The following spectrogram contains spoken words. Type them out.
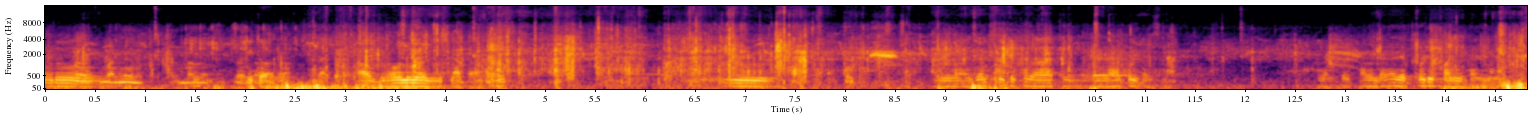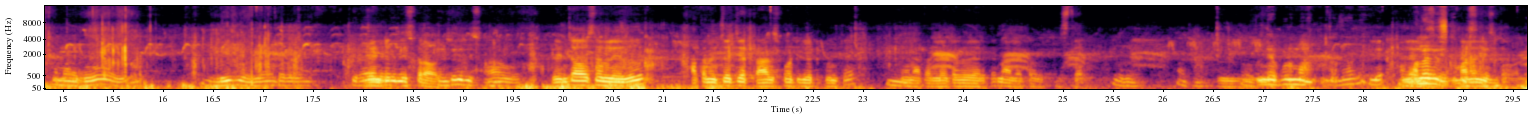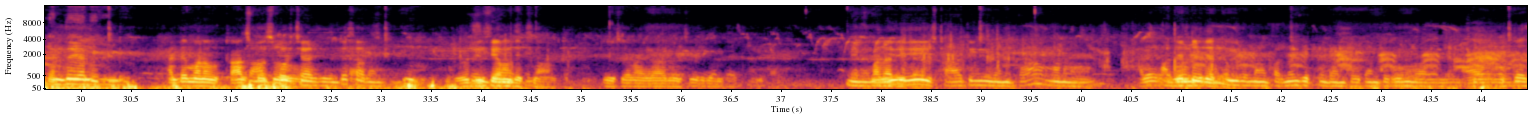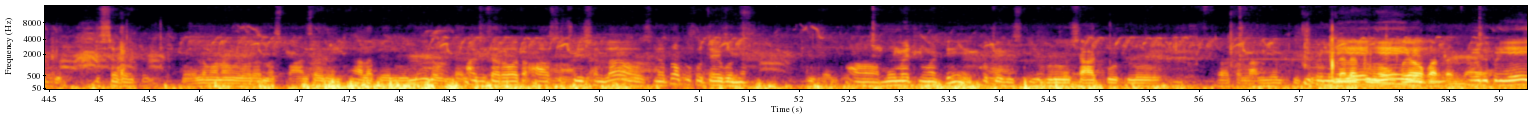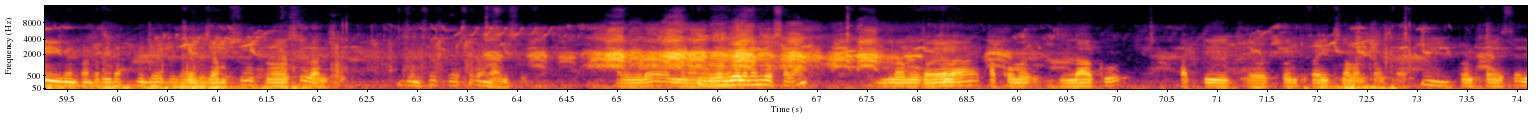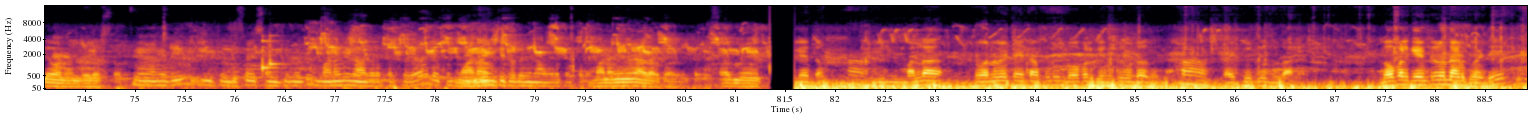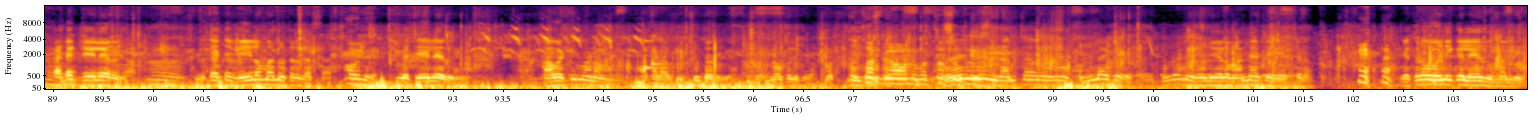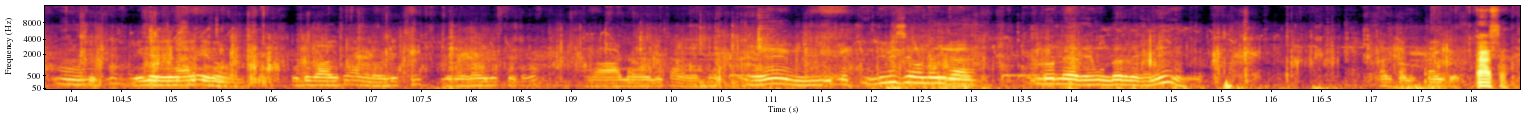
ఇప్పుడు ఇటు ఆ గ్రౌండ్ కూడా చూసినట్టు జంప్ సిటీకి లేకుంటాయి సార్. చెప్పాలంటే అది ఎప్పటికీ పడి ఉంటుంది మనం మనకు లీజ్ ఏమంటారు? రెంట్కి తీసుకురావచ్చు. రెంట్ అవసరం లేదు. అక్కడ నుంచి వచ్చే ట్రాన్స్పోర్ట్ పెట్టుకుంటే నేను అక్కడ లెటర్ పెడితే నా లెటర్ ఇస్తాను తీసుకోవాలి. ఎంత అంటే మనం ట్రాన్స్పోర్ట్ ఛార్జ్ ఉంటే సార్ డీసీఎం తెచ్చినాం డీసీఎం హైదరాబాద్ నుంచి ఇది ఎంత స్టార్టింగ్ కనుక మనం అదే మనం పర్మనెంట్ పెట్టుకుంటాం. దానికి రూమ్ కావాలి. డిస్టర్బ్ అవుతుంది. ఒకవేళ మనం ఎవరన్నా స్పాన్సర్ అలా పేరు ఉంటుంది అది తర్వాత ఆ సిచ్యువేషన్లో వచ్చినప్పుడు అప్పుడు కొత్తగా కొందాం. ఆ మూమెంట్ని బట్టి కొత్తగా తీసుకుంటాం ఇప్పుడు షార్ట్ పుట్లు ఇప్పుడు పిల్లలకు ఏ- ఏ event ఉపయోగపడుతుంది మీరు ఇప్పుడు ఏ ఈవెంట్ అంటారు జంప్స్ త్రోస్ రన్స్ రన్స్ అది కూడా రెండు వేల మంది వస్తారా? మనం ఒకవేళ తక్కువ జిల్లాకు థర్టీ ట్వంటీ ఫైవ్ ఇచ్చినాం అనుకోండి సార్. ట్వంటీ ఫైవ్ ఇస్తే లెవెన్ హండ్రెడ్ వస్తుంది. నేను అనేది ఈ ట్వంటీ ఫైవ్ సంఖ్య అనేది మన మీద ఆధారపడుతుందా? లేకపోతే మన- మీద ఆధారపడుతుందా? మన మీద ఆధారపడి ఉంటుంది సార్ మేము లేద్దాం మళ్ళా టోర్నమెంట్ అయ్యేటప్పుడు లోపలికి ఎంట్రీ ఉండదు. బయట నుంచి చూడాలి. లోపలికి ఎంట్రీ ఉంది అనుకోండి కండక్ట్ చేయలేరు ఇక. ఎందుకంటే వేల మంది ఉంటారు కదా సార్. ఇంకా చేయలేరు కాబట్టి మనం అక్కడ కూర్చుంటారు ఇక. లోపలికి మొత్తం గ్రౌండ్ మొత్తం ఇదంతా ఫుల్ అయిపోయింది చూడండి రెండు వేల మంది అంటే ఎక్కడ? ఎక్కడ ఓనిక లేదు మళ్ళీ. నేనే తినాలి నేను ఫుడ్ కావాల్సి అక్కడ వండించి మీరు ఎక్కడ వండిస్తుంటారో ఆడ వండించి అక్కడ పెట్టి ఏ ఇల్లు విషయం ఉండదు ఇక ఉండూరులే అదేం ఉండదులే కానీ వెల్కమ్ థ్యాంక్ యూ సార్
